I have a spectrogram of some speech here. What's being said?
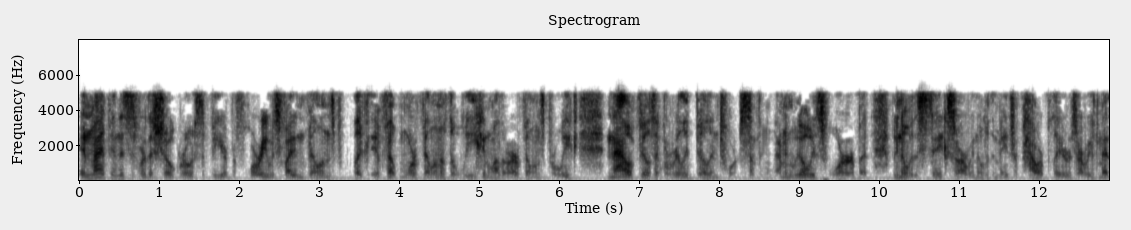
in my opinion, this is where the show grows to be. Or before he was fighting villains, like it felt more villain of the week, and while there are villains per week, now it feels like we're really building towards something. I mean, we always were, but we know what the stakes are. We know who the major power players are. We've met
